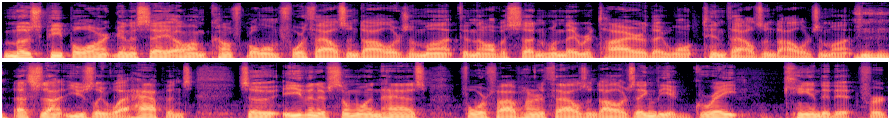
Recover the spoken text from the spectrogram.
most people aren't going to say, "Oh, I'm comfortable on four thousand dollars a month," and then all of a sudden, when they retire, they want ten thousand dollars a month. Mm-hmm. That's not usually what happens. So even if someone has four or five hundred thousand dollars, they can be a great candidate for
